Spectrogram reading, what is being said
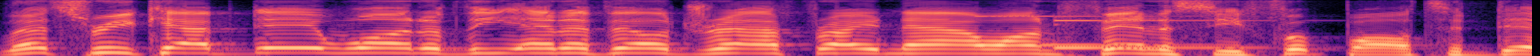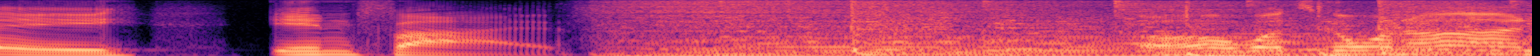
Let's recap day one of the NFL draft right now on Fantasy Football Today in five. Oh, what's going on?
